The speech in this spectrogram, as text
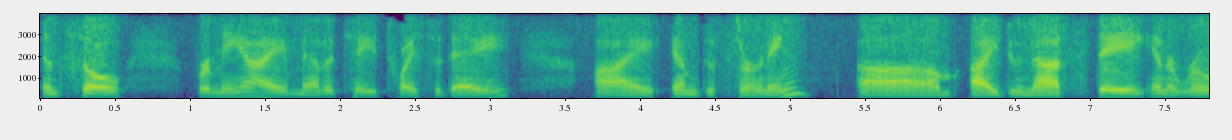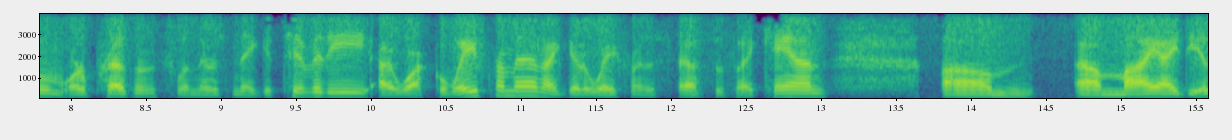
And so for me, I meditate twice a day. I am discerning. Um, I do not stay in a room or presence when there's negativity. I walk away from it. I get away from it as fast as I can. Um, um, my idea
